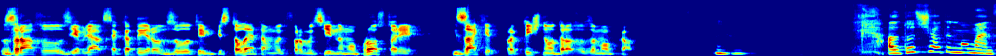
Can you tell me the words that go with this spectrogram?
зразу з'являвся Кадиров з золотим пістолетом в інформаційному просторі, і захід практично одразу замовкав. Мгм. Але тут ще один момент.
